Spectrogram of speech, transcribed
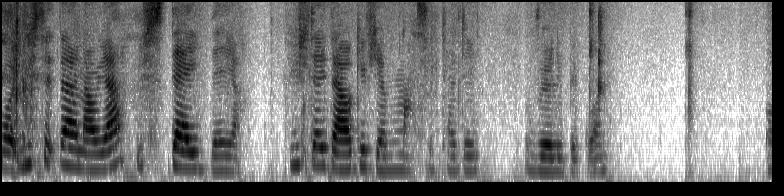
Right, you sit there now, yeah? You stay there. If you stay there, I'll give you a massive teddy. A really big one. Oh.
